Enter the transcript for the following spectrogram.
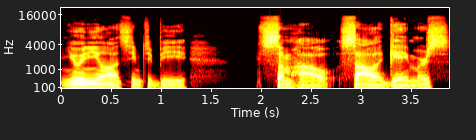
You and Elon seem to be somehow solid gamers.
